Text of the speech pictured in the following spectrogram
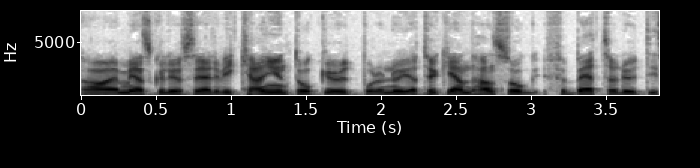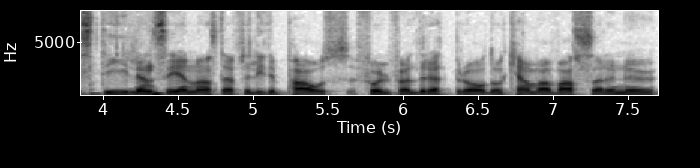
Ja, men jag skulle ju säga det. Vi kan ju inte åka ut på det nu. Jag tycker ändå han såg förbättrad ut i stilen senast efter lite paus. Fullföljde rätt bra. Då kan vara vassare nu.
